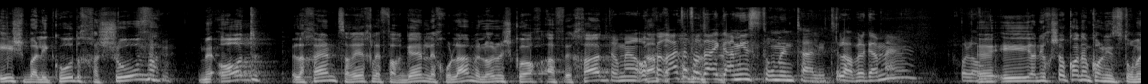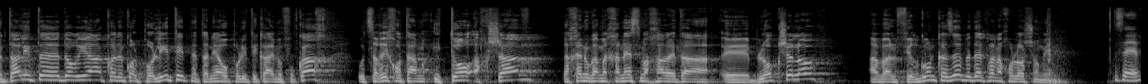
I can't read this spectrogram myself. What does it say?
איש בליכוד חשוב מאוד, ולכן צריך לפרגן לכולם ולא לשכוח אף אחד. אתה אומר, הוקרת התודה. היא גם אינסטרומנטלית. לא, אבל גם... אה, לא... היא, אני חושב, קודם כל אינסטרומנטלית, דוריה, קודם כל פוליטית, נתניהו הוא פוליטיקאי מפוכח, הוא צריך אותם איתו עכשיו, לכן הוא גם מכנס מחר את הבלוק שלו, אבל פרגון כזה בדרך כלל אנחנו לא שומעים. זאב?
